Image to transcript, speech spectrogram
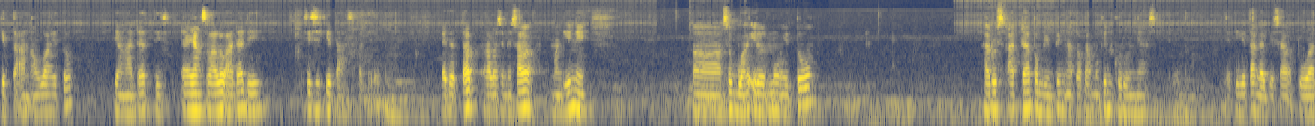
ciptaan Allah itu yang ada di eh, yang selalu ada di sisi kita seperti itu. Ya tetap kalau semisal emang gini eh, sebuah ilmu itu harus ada pembimbing ataukah mungkin gurunya seperti itu. jadi kita nggak bisa buat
